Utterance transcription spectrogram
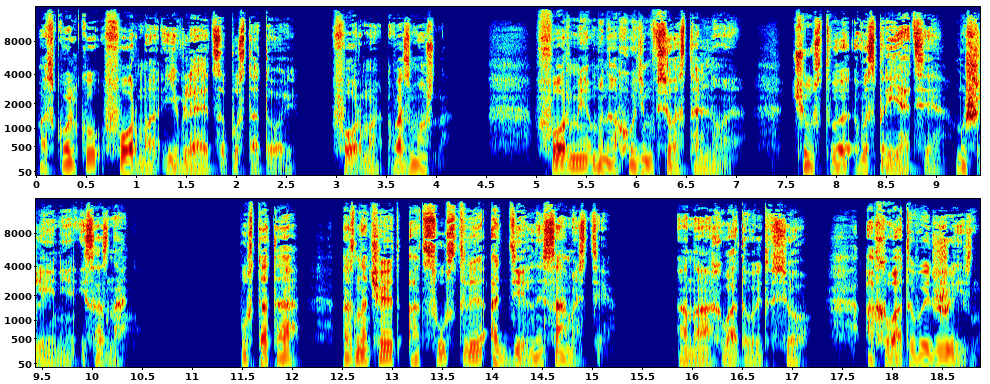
Поскольку форма является пустотой, форма возможна. В форме мы находим все остальное — чувство, восприятие, мышление и сознание. Пустота означает отсутствие отдельной самости. Она охватывает все, охватывает жизнь.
